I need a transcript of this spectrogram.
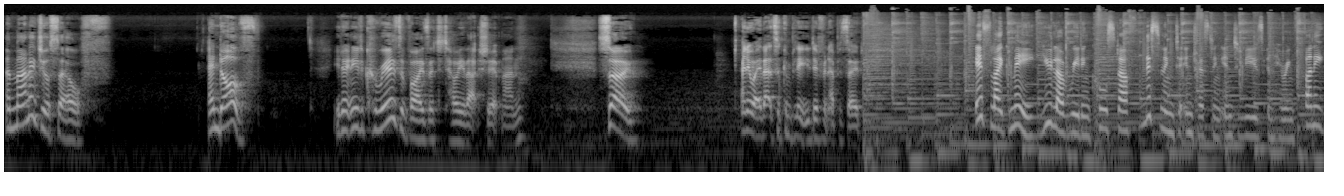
and manage yourself. End of. You don't need a careers advisor to tell you that shit, man. So, anyway, that's a completely different episode. If, like me, you love reading cool stuff, listening to interesting interviews, and hearing funny,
